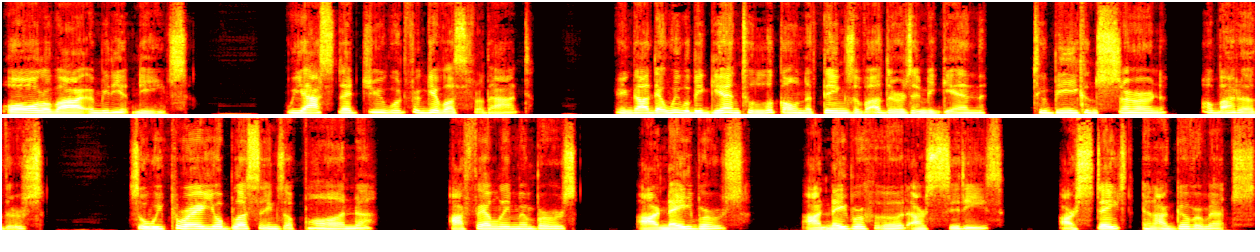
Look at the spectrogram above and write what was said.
all of our immediate needs. We ask that you would forgive us for that. And God, that we would begin to look on the things of others and begin to be concerned about others. So we pray your blessings upon our family members, our neighbors, our mm-hmm. neighborhood, our cities, our states, and our governments.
